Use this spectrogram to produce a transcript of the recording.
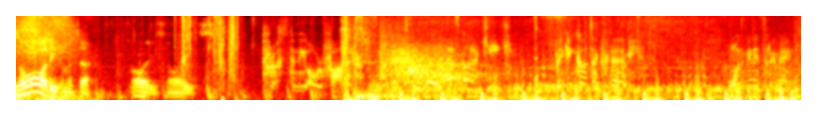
No worries, Macha. No worries, no worries. Trust in the All Father. That's got a kick. Making contact with enemy. One minute remains.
